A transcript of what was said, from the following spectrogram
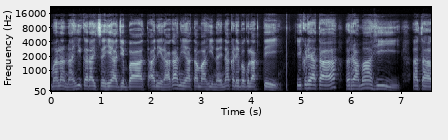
मला नाही करायचं हे अजिबात. आणि रागाने आता माही नैनाकडे बघू लागते. इकडे आता रमा ही. आता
